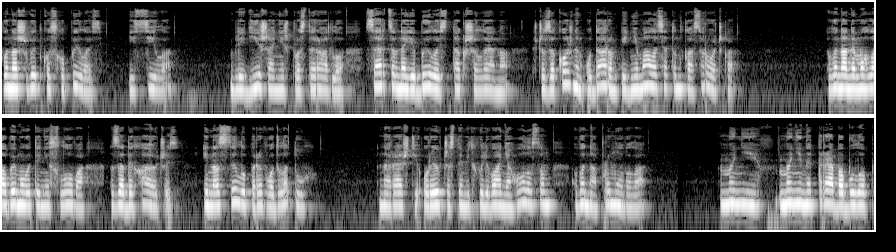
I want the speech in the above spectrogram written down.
вона швидко схопилась і сіла. Блідіша, ніж простирадло, серце в неї билось так шалено, що за кожним ударом піднімалася тонка сорочка. Вона не могла вимовити ні слова, задихаючись, і на силу переводила дух. Нарешті, уривчастим від хвилювання голосом, вона промовила Мені, мені не треба було б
